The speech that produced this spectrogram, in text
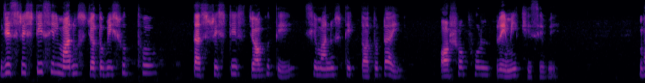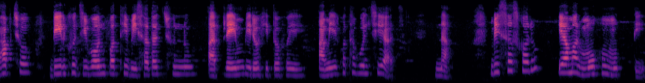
যে সৃষ্টিশীল মানুষ যত বিশুদ্ধ, তার সৃষ্টির জগতে সে মানুষ ঠিক ততটাই অসফল প্রেমিক হিসেবে। ভাবছ, দীর্ঘ জীবন পথে বিষাদাচ্ছন্ন আর প্রেম বিরহিত হয়ে আমি কথা বলছি আজ? না। বিশ্বাস করো, এ আমার মোহ মুক্তি,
